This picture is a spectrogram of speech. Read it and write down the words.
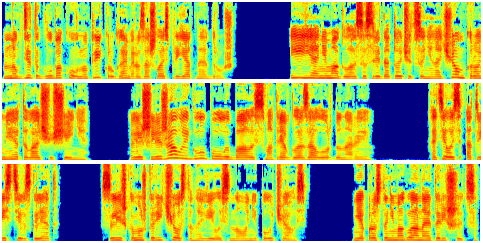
Но где-то глубоко внутри кругами разошлась приятная дрожь. И я не могла сосредоточиться ни на чем, кроме этого ощущения. Лишь лежала и глупо улыбалась, смотря в глаза лорду Нарею. Хотелось отвести взгляд. Слишком уж горячо становилось, но не получалось. Я просто не могла на это решиться.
